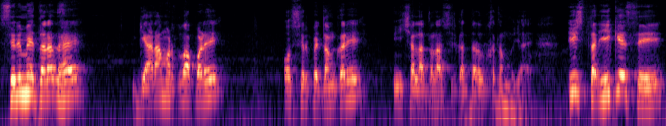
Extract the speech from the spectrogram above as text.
सिर में दर्द है, ग्यारह मरतबा पढ़े और सिर पे दम करे इन ताला सिर का दर्द ख़त्म हो जाए। इस तरीके से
